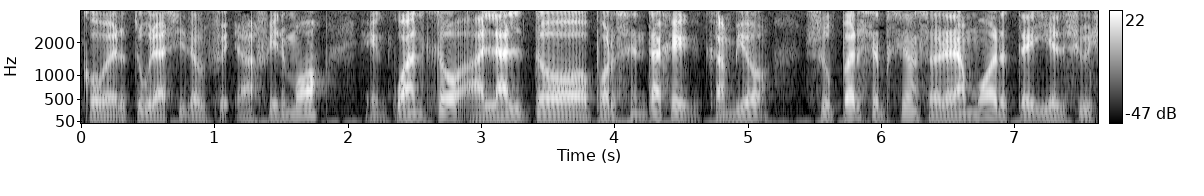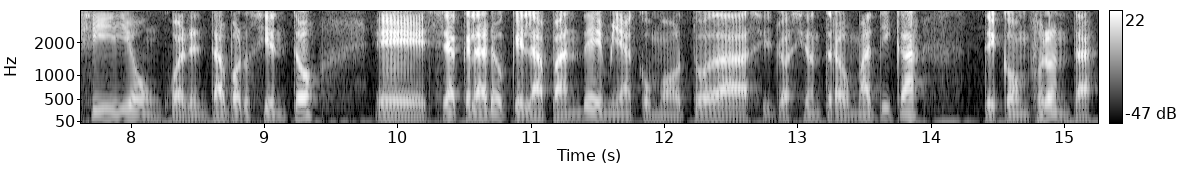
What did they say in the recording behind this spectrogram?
cobertura. Así lo afirmó en cuanto al alto porcentaje que cambió su percepción sobre la muerte y el suicidio, un 40%, eh, se aclaró que la pandemia, como toda situación traumática, te confronta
